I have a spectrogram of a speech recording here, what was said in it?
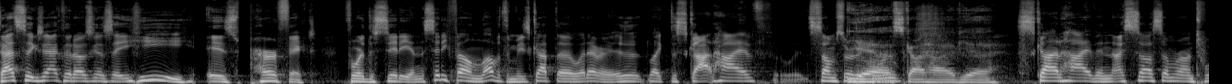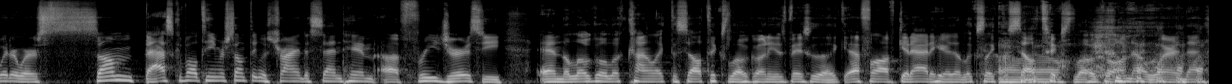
That's exactly what I was going to say. He is perfect for the city, and the city fell in love with him. He's got the whatever is it like the Scott Hive, some sort of Yeah. Scott Hive. Yeah. Scott Hive, and I saw somewhere on Twitter where some basketball team or something was trying to send him a free jersey, and the logo looked kind of like the Celtics logo, and he was basically like, "F off, get out of here." That looks like the oh, Celtics logo. I'm not wearing that.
